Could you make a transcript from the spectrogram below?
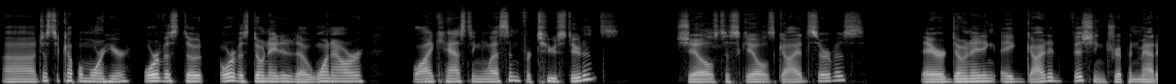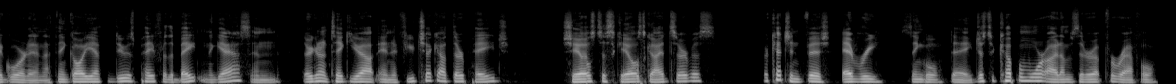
Uh, just a couple more here. Orvis, do- Orvis donated a one hour fly casting lesson for two students. Shells to Scales Guide Service. They're donating a guided fishing trip in Matagorda. And I think all you have to do is pay for the bait and the gas, and they're going to take you out. And if you check out their page, Shells to Scales Guide Service, they're catching fish every single day. Just a couple more items that are up for raffle.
